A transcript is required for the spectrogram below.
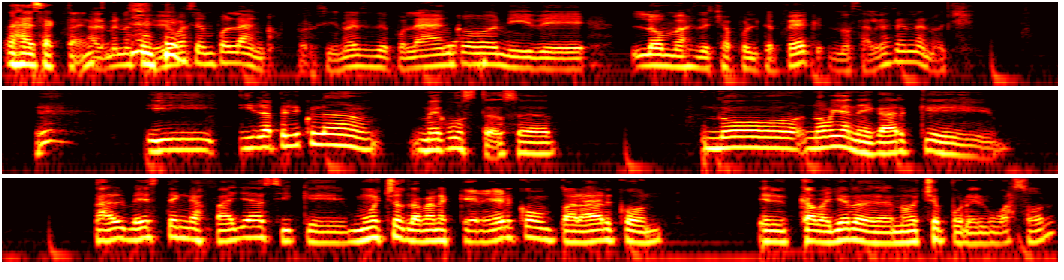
exactamente. Al menos si vivas en Polanco, pero si no eres de Polanco ni de Lomas de Chapultepec, no salgas en la noche. Y, y la película me gusta, o sea, no, no voy a negar que tal vez tenga fallas y que muchos la van a querer comparar con El Caballero de la Noche por el Guasón.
